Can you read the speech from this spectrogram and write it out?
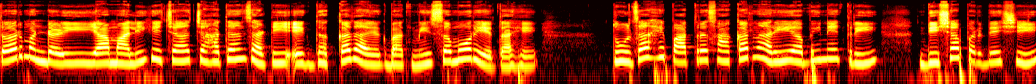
तर मंडळी या मालिकेच्या चाहत्यांसाठी एक धक्कादायक बातमी समोर येत आहे. तुळजा हे पात्र साकारणारी अभिनेत्री दिशा परदेशी.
